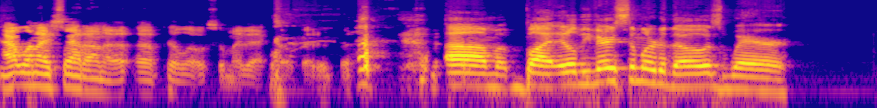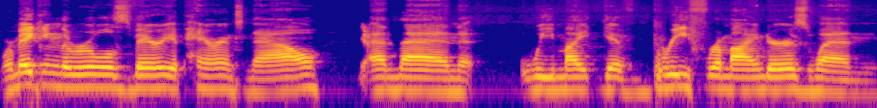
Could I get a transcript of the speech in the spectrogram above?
That one I sat on a, a pillow, so my back felt better. But. um, but it'll be very similar to those where we're making the rules very apparent now, yeah. and then we might give brief reminders when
